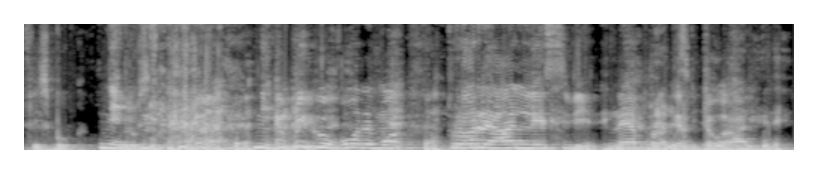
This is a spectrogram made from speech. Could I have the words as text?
Фейсбук. Ні, ні, ми говоримо про реальний світ, не про віртуальний.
